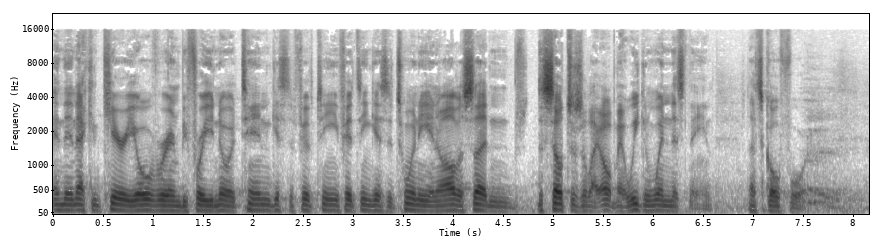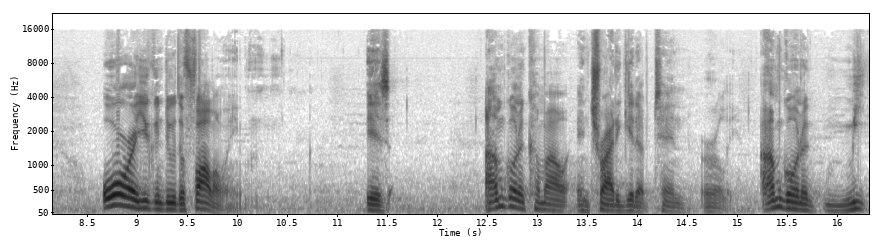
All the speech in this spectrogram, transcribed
and then that can carry over. And before you know it, 10 gets to 15, 15 gets to 20, and all of a sudden the Celtics are like, oh man, we can win this thing. Let's go for it. Or you can do the following is I'm going to come out and try to get up 10 early. I'm going to meet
